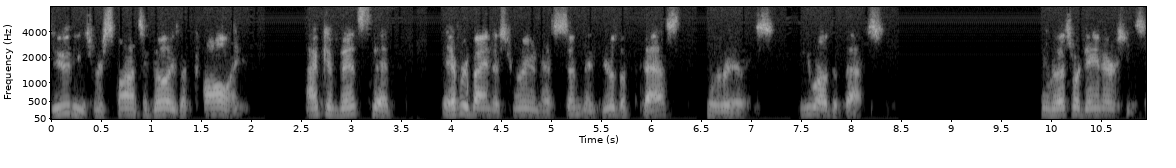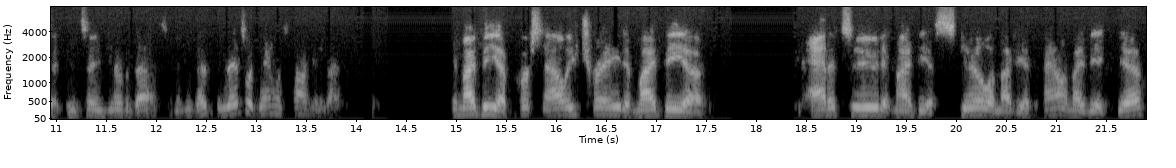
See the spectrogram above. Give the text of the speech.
duties, responsibilities, a calling. I'm convinced that everybody in this room has something. You're the best there is. You are the best. That's what Dan Erickson said. He'd say, You're the best. That, that's what Dan was talking about. It might be a personality trait, it might be a, an attitude, it might be a skill, it might be a talent, it might be a gift,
